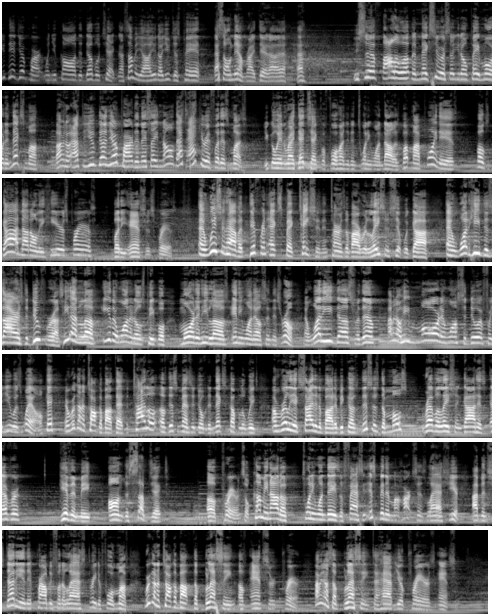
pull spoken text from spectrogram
you did your part when you called to double check. Now, some of y'all, you know, you just paying. That's on them right there. Uh, uh, you should follow up and make sure so you don't pay more than next month. But I mean, after you've done your part and they say, no, that's accurate for this much, you go ahead and write that check for $421. But my point is, folks, God not only hears prayers, but He answers prayers. And we should have a different expectation in terms of our relationship with God and what He desires to do for us. He doesn't love either one of those people more than He loves anyone else in this room. And what He does for them, I mean, no, He more than wants to do it for you as well, okay? And we're going to talk about that. The title of this message over the next couple of weeks, I'm really excited about it because this is the most revelation God has ever given me on the subject of prayer. And so, coming out of 21 days of fasting, it's been in my heart since last year. I've been studying it probably for the last three to four months. We're going to talk about the blessing of answered prayer. I mean, it's a blessing to have your prayers answered.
